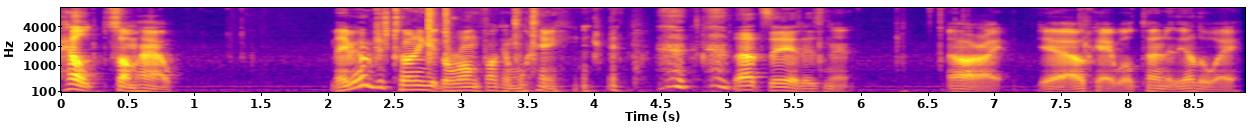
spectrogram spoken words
helped somehow. Maybe I'm just turning it the wrong fucking way. That's it, isn't it? Alright. Yeah, okay, we'll turn it the other way.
